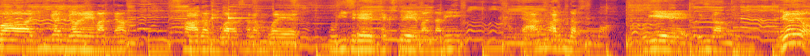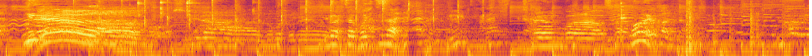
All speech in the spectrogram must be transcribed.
와 인간 간의 만남, 사람과 사람과의 우리들의 백수의 만남이 가장 아름답습니다. 우리의 건강을 위하여! 너무 좋네요. 이거 진짜 멋지다. 자연과 사람과 만남. 춤추는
